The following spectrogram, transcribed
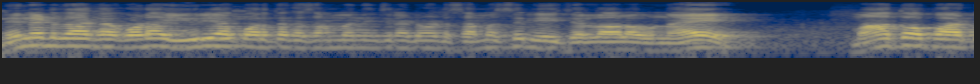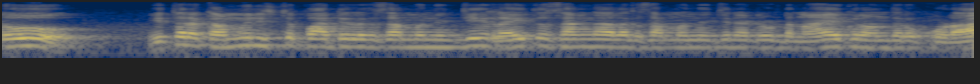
నిన్నటిదాకా కూడా యూరియా కొరతకు సంబంధించినటువంటి సమస్యలు ఈ జిల్లాలో ఉన్నాయి. మాతో పాటు ఇతర కమ్యూనిస్టు పార్టీలకు సంబంధించి రైతు సంఘాలకు సంబంధించినటువంటి నాయకులందరూ కూడా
